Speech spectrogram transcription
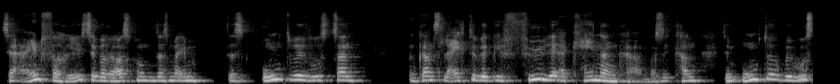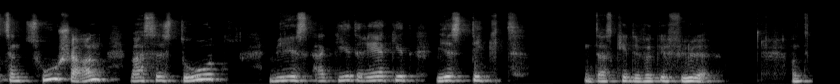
sehr einfach ist, ich habe herausgefunden, dass man eben das Unterbewusstsein ganz leicht über Gefühle erkennen kann. Also ich kann dem Unterbewusstsein zuschauen, was es tut, wie es agiert, reagiert, wie es tickt. Und das geht über Gefühle. Und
